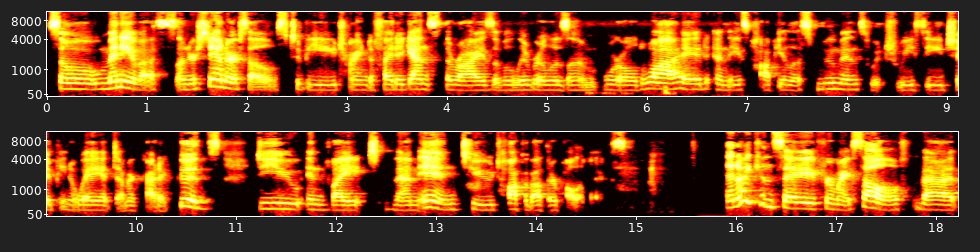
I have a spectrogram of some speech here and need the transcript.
so many of us understand ourselves to be trying to fight against the rise of a liberalism worldwide and these populist movements, which we see chipping away at democratic goods. Do you invite them in to talk about their politics? And I can say for myself that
